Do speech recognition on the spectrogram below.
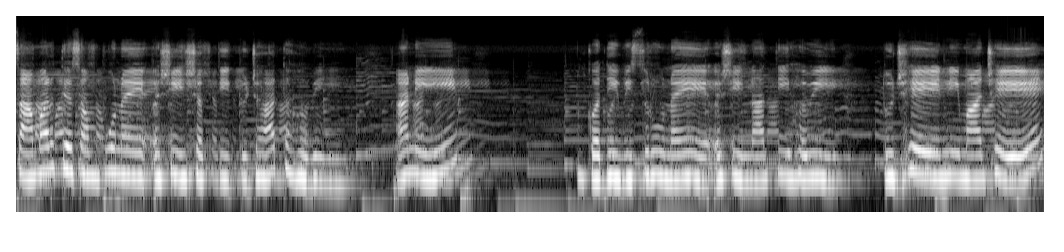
सामर्थ्य संपू नये अशी शक्ती तुझ्यात हवी. आणि कधी विसरू नये अशी नाती हवी. तुझे नि माझे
